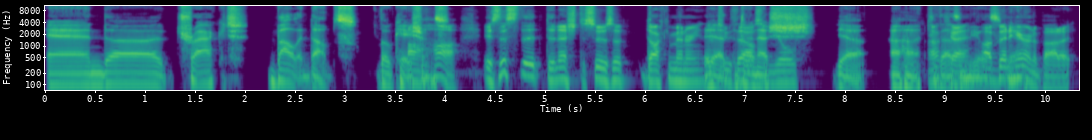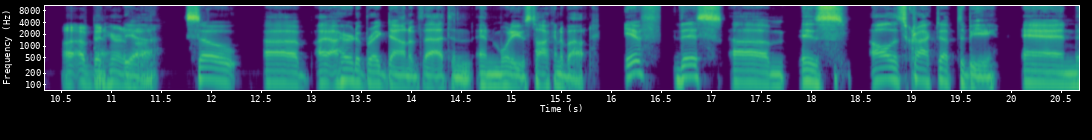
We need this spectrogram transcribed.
and uh, tracked ballot dumps locations. Uh-huh. Is this the Dinesh D'Souza documentary, the yeah, 2000 Dinesh- Yeah, uh huh. Okay, Mules. I've been yeah. hearing about it. I've been Uh, hearing yeah. about it. So uh, I, I heard a breakdown of that and and what he was talking about. If this um, is all it's cracked up to be, and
